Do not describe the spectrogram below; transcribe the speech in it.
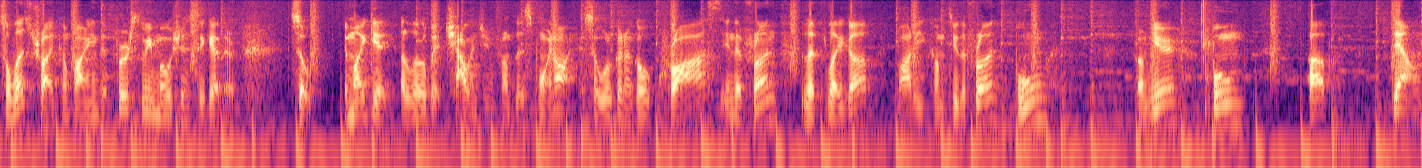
So let's try combining the first three motions together. So it might get a little bit challenging from this point on. So we're gonna go cross in the front, lift leg up, body come to the front, boom. From here, boom, up, down.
